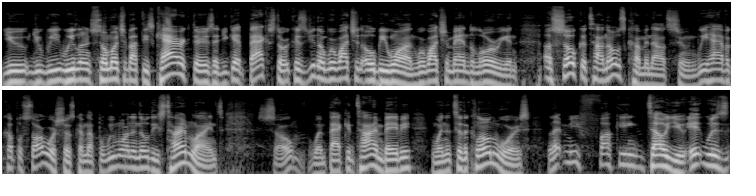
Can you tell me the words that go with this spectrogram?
You you we we learn so much about these characters and you get backstory because you know we're watching Obi Wan, we're watching Mandalorian, Ahsoka Tano's coming out soon. We have a couple Star Wars shows coming up, but we want to know these timelines. So went back in time, baby. Went into the Clone Wars. Let me fucking tell you, it was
